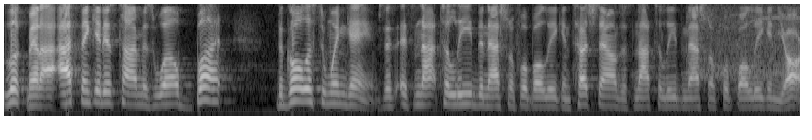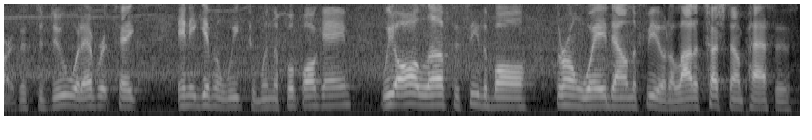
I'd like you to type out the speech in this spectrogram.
look, man, I, I think it is time as well, but the goal is to win games. It's, it's, not to lead the National Football League in touchdowns. It's not to lead the National Football League in yards. It's to do whatever it takes any given week to win the football game. We all love to see the ball thrown way down the field, a lot of touchdown passes.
